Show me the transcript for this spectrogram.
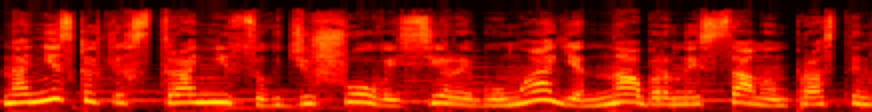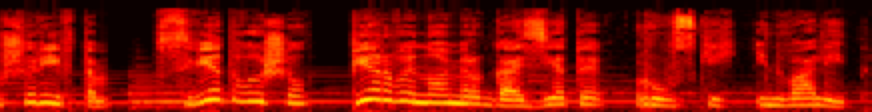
на нескольких страницах дешевой серой бумаги, набранной самым простым шрифтом, в свет вышел первый номер газеты «Русский инвалид».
